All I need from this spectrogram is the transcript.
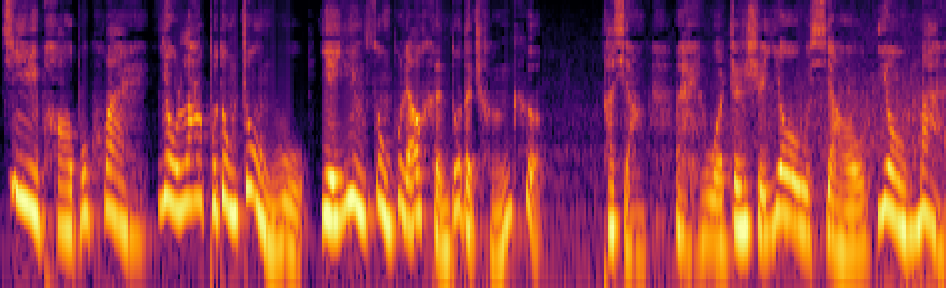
既跑不快，又拉不动重物，也运送不了很多的乘客。他想：“哎，我真是又小又慢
